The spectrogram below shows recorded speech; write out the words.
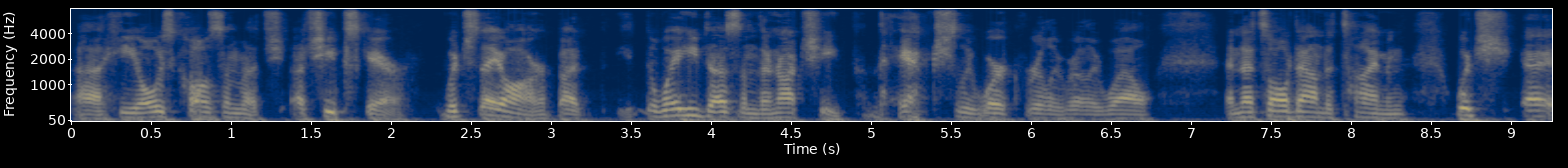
Uh, he always calls them a, ch- a, cheap scare, which they are, but the way he does them, they're not cheap. They actually work really, really well, and that's all down to timing, which uh,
